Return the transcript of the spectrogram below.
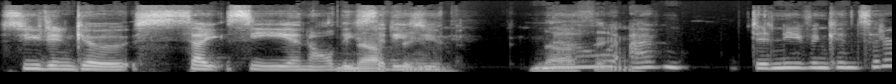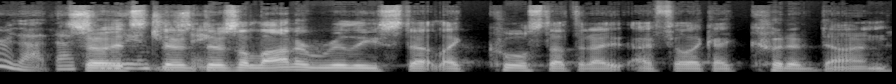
So you didn't go sightsee in all these cities you Nothing. No, I didn't even consider that. That's so really it's there's there's a lot of really stuff like cool stuff that I, I feel like I could have done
